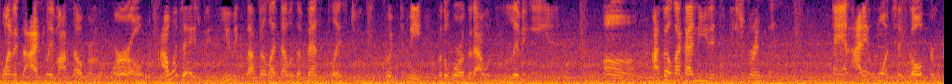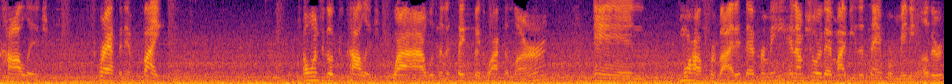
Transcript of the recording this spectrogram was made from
wanted to isolate myself from the world. I went to HBCU because I felt like that was the best place to equip me for the world that I would be living in. Um, I felt like I needed to be strengthened and I didn't want to go through college scrapping and fighting. I wanted to go through college where I was in a safe space where I could learn, and Morehouse provided that for me. And I'm sure that might be the same for many other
